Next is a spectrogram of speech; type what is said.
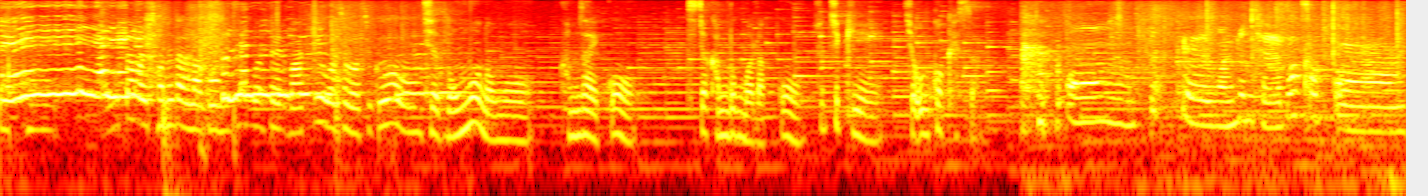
일감을 전해달라고 것을 맡기고 가셔가지고 진짜 너무너무 감사했고 진짜 감동받았고 솔직히 진짜 울컥했어요. 어, 어떡해. 완전 대박 사건.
